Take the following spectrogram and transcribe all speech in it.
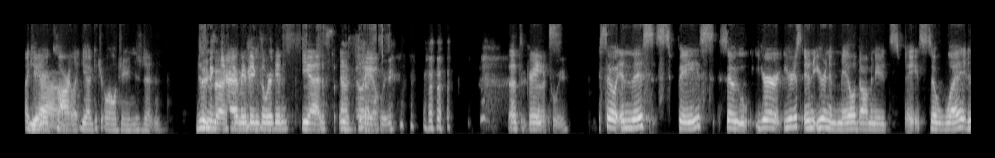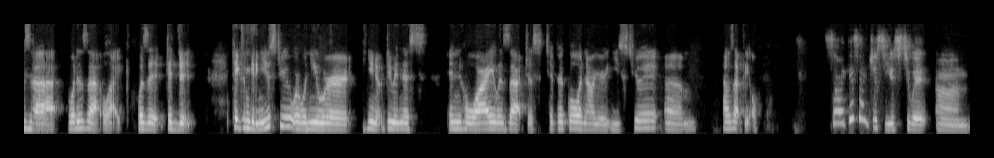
like in yeah. your car, like, yeah, get your oil changed and just exactly. making sure everything's working. yes. Exactly. That's great. Exactly so in this space so you're you're just in you're in a male dominated space so what is mm-hmm. that what is that like was it did it take some getting used to or when you were you know doing this in hawaii was that just typical and now you're used to it um how does that feel so i guess i'm just used to it um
